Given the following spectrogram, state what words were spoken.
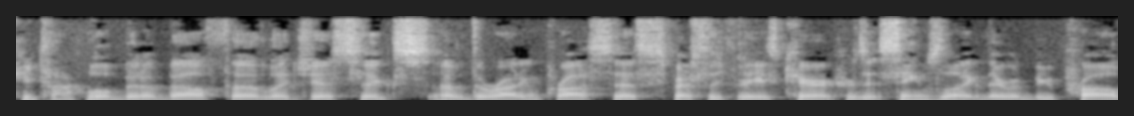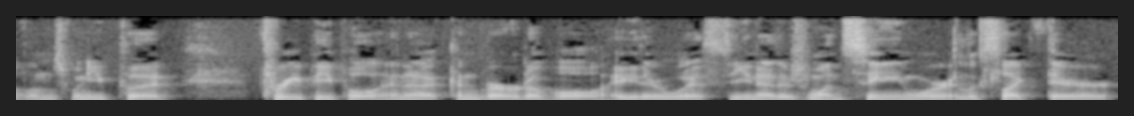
Can you talk a little bit about the logistics of the writing process, especially for these characters? It seems like there would be problems when you put three people in a convertible, either with, you know, there's one scene where it looks like they're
